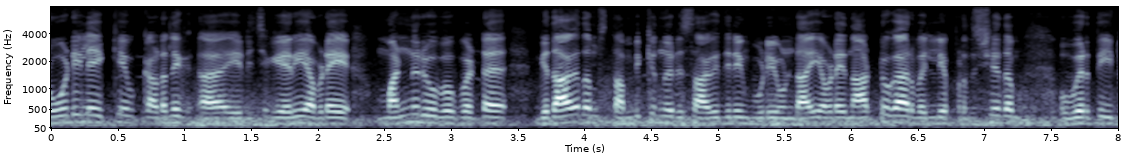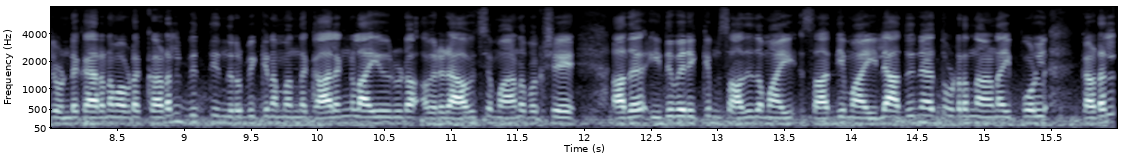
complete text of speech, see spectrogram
റോഡിലേക്ക് കടൽ ഇടിച്ചു കയറി അവിടെ മണ്ണ് രൂപപ്പെട്ട് ഗതാഗതം സ്തംഭിക്കുന്ന ഒരു സാഹചര്യം കൂടി ഉണ്ടായി. അവിടെ നാട്ടുകാർ വലിയ പ്രതിഷേധം ഉയർത്തിയിട്ടുണ്ട്. കാരണം അവിടെ കടൽ ഭിത്തി നിർമ്മിക്കണമെന്ന കാലങ്ങളായി അവരുടെ ആവശ്യമാണ്. പക്ഷേ അത് ഇതുവരെയ്ക്കും സാധ്യതമായി സാധ്യമായില്ല. അതിനെ തുടർന്നാണ് ഇപ്പോൾ കടൽ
